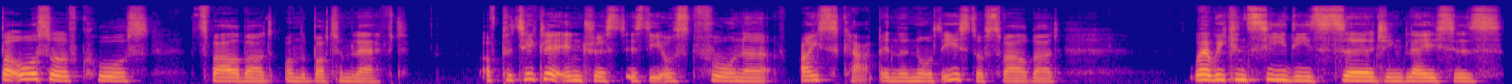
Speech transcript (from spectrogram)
but also, of course, Svalbard on the bottom left. Of particular interest is the Austfonna ice cap in the northeast of Svalbard, where we can see these surging glaciers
